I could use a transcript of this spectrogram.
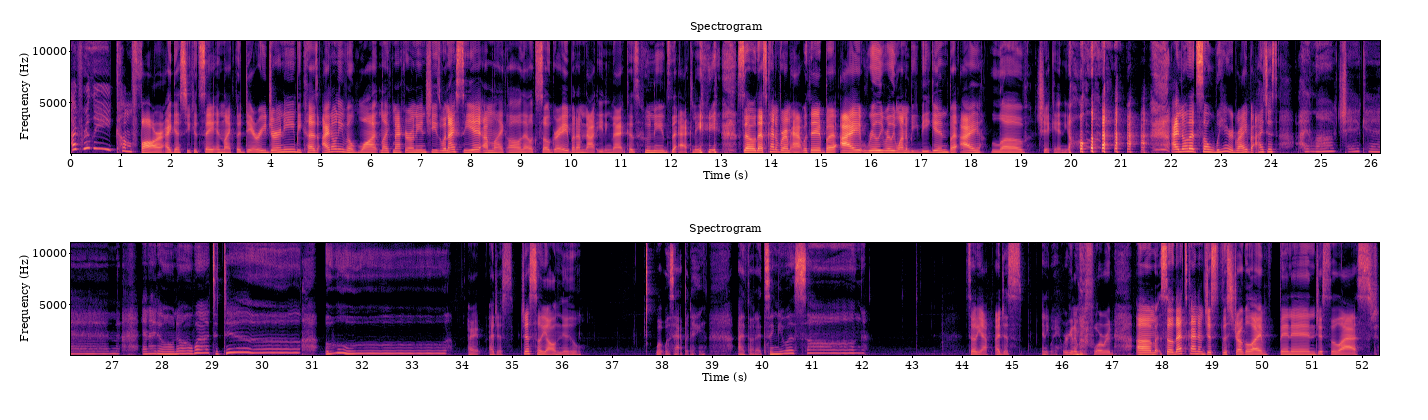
I've really come far, I guess you could say, in like the dairy journey because I don't even want like macaroni and cheese. When I see it, I'm like, oh, that looks so great, but I'm not eating that because who needs the acne? so that's kind of where I'm at with it. But I really, really want to be vegan, but I love chicken, y'all. I know that's so weird, right? But I just, I love chicken and I don't know what to do. All right, I just just so y'all knew what was happening. I thought I'd sing you a song. So yeah, I just anyway, we're going to move forward. Um so that's kind of just the struggle I've been in just the last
